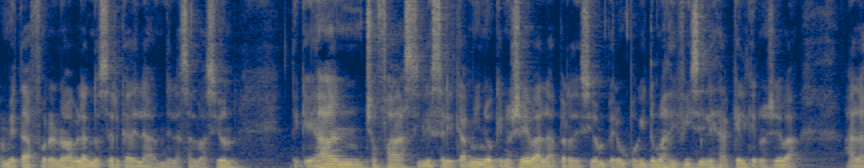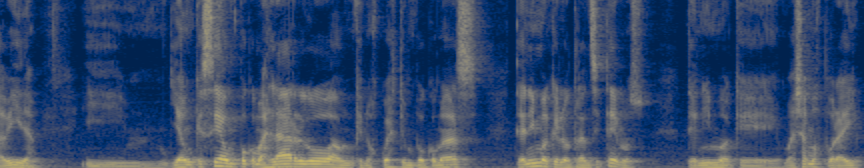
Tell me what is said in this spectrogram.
metáfora, ¿no? hablando acerca de la, de la salvación, de que ancho, fácil es el camino que nos lleva a la perdición, pero un poquito más difícil es aquel que nos lleva a la vida. Y, aunque sea un poco más largo, aunque nos cueste un poco más, te animo a que lo transitemos, te animo a que vayamos por ahí,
